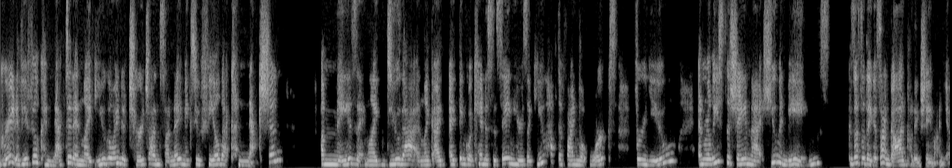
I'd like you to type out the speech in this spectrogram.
great, if you feel connected and like you going to church on Sunday makes you feel that connection, amazing. Like, do that. And like, I, I think what Candace is saying here is like, you have to find what works for you and release the shame that human beings, because that's the thing, it's not God putting shame on you.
